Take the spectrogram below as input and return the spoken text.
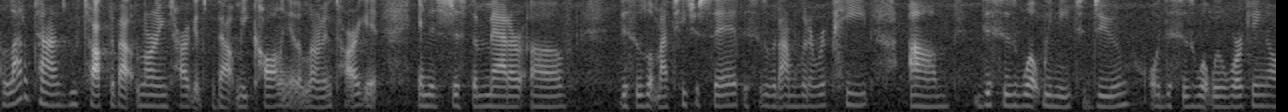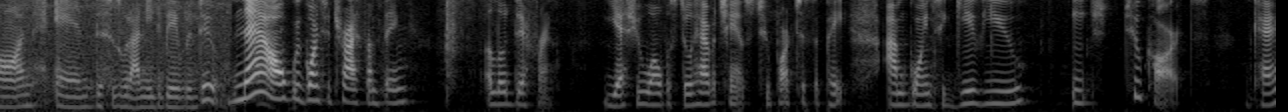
A lot of times we've talked about learning targets without me calling it a learning target, and it's just a matter of this is what my teacher said, this is what I'm going to repeat, um, this is what we need to do, or this is what we're working on, and this is what I need to be able to do. Now we're going to try something a little different. Yes, you all will still have a chance to participate. I'm going to give you each two cards, okay?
